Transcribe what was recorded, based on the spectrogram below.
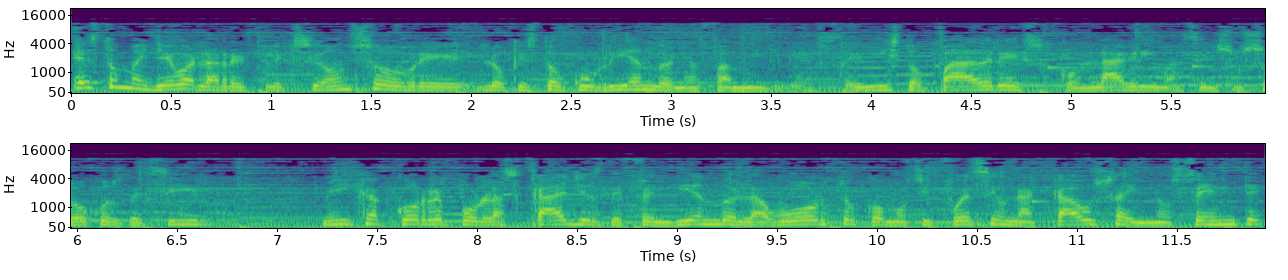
Esto me lleva a la reflexión sobre lo que está ocurriendo en las familias. He visto padres con lágrimas en sus ojos decir, mi hija corre por las calles defendiendo el aborto como si fuese una causa inocente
